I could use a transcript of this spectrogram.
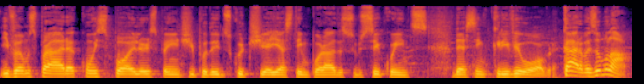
e vamos pra área com spoilers pra gente poder discutir aí as temporadas subsequentes dessa incrível obra. Cara, mas vamos lá.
